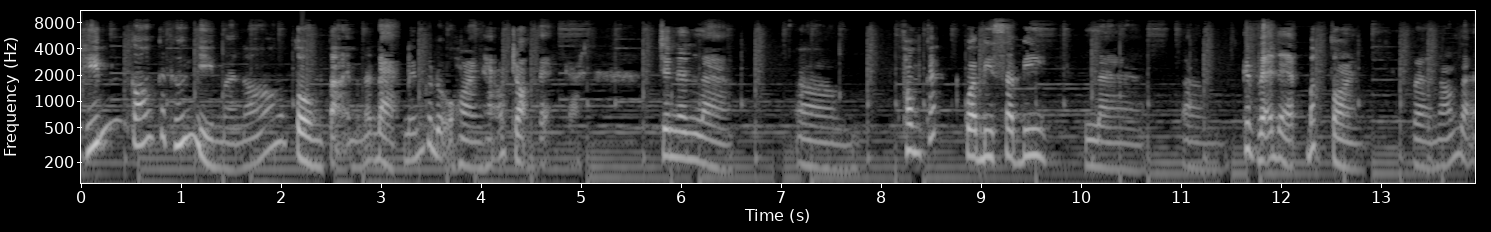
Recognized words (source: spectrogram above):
Hiếm có cái thứ gì mà nó tồn tại mà nó đạt đến cái độ hoàn hảo trọn vẹn cả. Cho nên là uh, phong cách wabi sabi là uh, cái vẻ đẹp bất toàn và nó là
